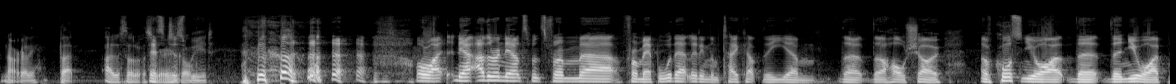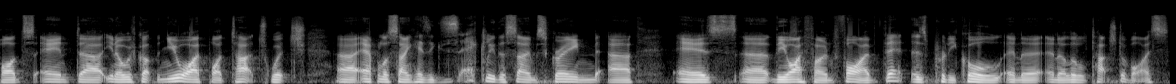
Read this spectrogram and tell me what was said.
Not really, but I just thought it was That's just cool. weird. All right. Now, other announcements from uh, from Apple, without letting them take up the um, the the whole show. Of course, new i the the new iPods, and uh, you know we've got the new iPod Touch, which uh, Apple is saying has exactly the same screen uh, as uh, the iPhone Five. That is pretty cool in a in a little touch device.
